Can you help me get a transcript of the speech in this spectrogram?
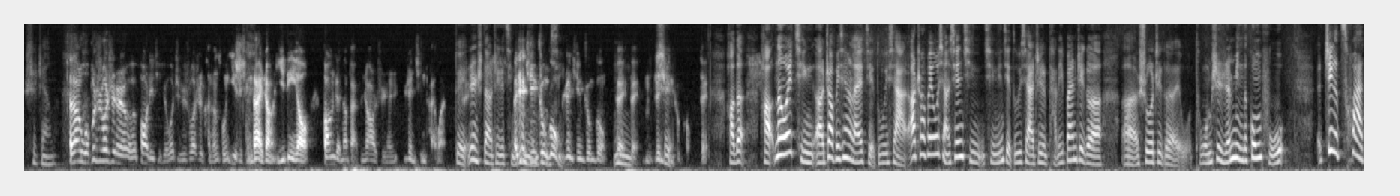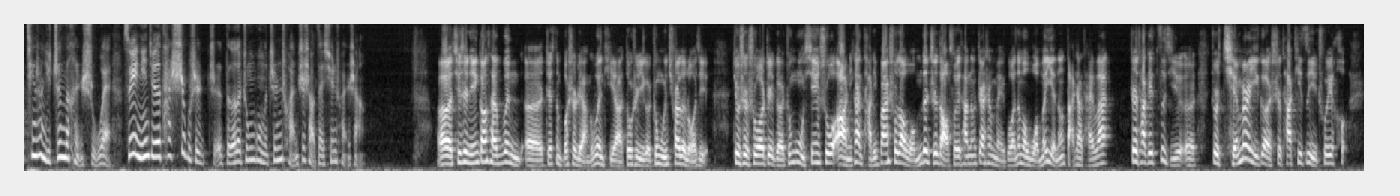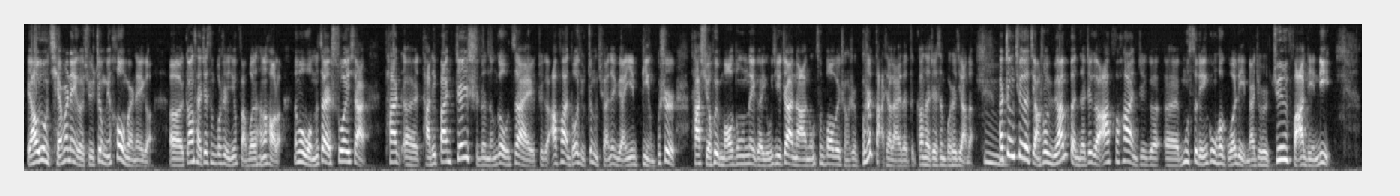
是这样的，当然我不是说是暴力解决，我只是说是可能从意识形态上一定要帮着那百分之二十人认清台湾，对，认识到这个情况，认清中共，认清中共，对对，嗯，认清中共，对。好的，好，那我也请呃赵飞先生来解读一下啊，赵飞，我想先请请您解读一下这个塔利班这个呃说这个我们是人民的公仆。这个话听上去真的很熟哎，所以您觉得他是不是得了中共的真传？至少在宣传上。呃，其实您刚才问呃杰森博士两个问题啊，都是一个中文圈的逻辑，就是说这个中共先说啊，你看塔利班受到我们的指导，所以他能战胜美国，那么我们也能打下台湾，这是他给自己呃，就是前面一个是他替自己吹后，然后用前面那个去证明后面那个。呃，刚才杰森博士已经反驳的很好了，那么我们再说一下。他呃，塔利班真实的能够在这个阿富汗夺取政权的原因，并不是他学会毛泽东那个游击战呐，农村包围城市，不是打下来的。刚才杰森博士讲的，嗯，他正确的讲说，原本的这个阿富汗这个呃穆斯林共和国里面就是军阀林立。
